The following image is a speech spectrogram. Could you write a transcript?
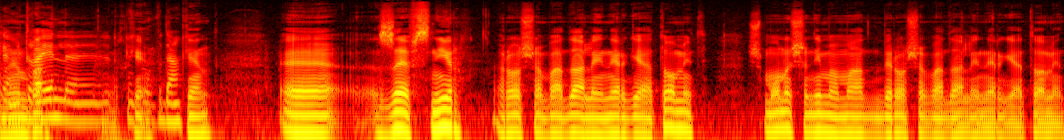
כן, מתראיין לתוכנית כן, עובדה. כן. Uh, זאב שניר, ראש הוועדה לאנרגיה אטומית, שמונה שנים עמד בראש הוועדה לאנרגיה אטומית.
